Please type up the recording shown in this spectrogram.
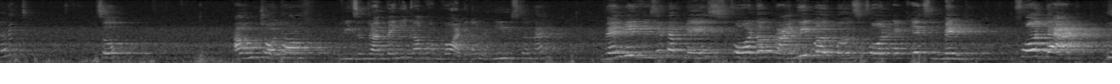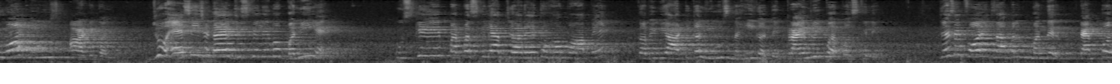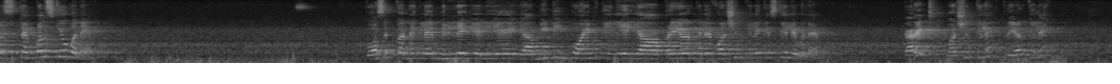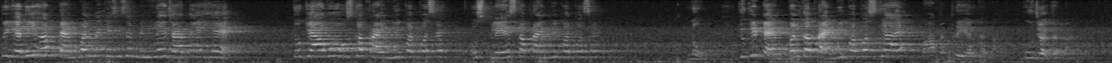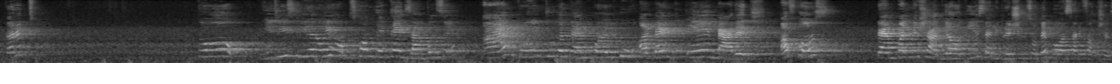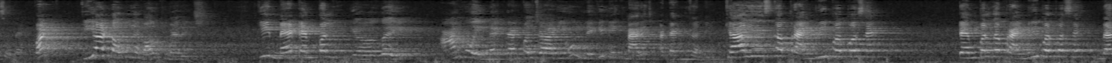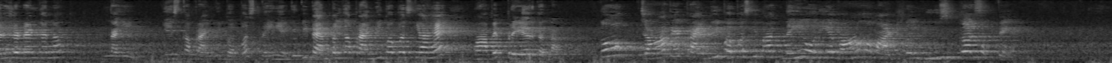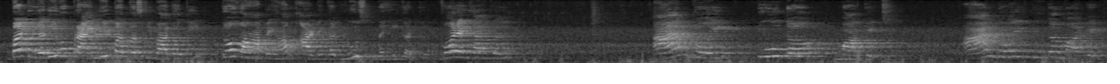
करेक्ट सो so, अब हम चौथा रीजन जानते हैं कि कब हमको आर्टिकल नहीं यूज़ करना है। When we visit a place for the primary purpose for it is meant for that do not use article जो ऐसी जगह है जिसके लिए वो बनी है उसके पर्पस के लिए आप जा रहे हैं तो हम वहाँ पे कभी भी आर्टिकल यूज़ नहीं करते प्राइमरी पर्पस के लिए। जैसे फॉर एग्ज़ाम्पल मंदिर टेम्पल्स टेम्पल्स क्यों बने? गॉसिप करने के लिए, मिलने के लिए, या मीटिंग पॉइंट के लिए, या प्रेयर के लिए वर्शिप के लिए किसके लिए बने? करेक्ट वर्शिप के लिए प्रेयर के लिए। तो यदि हम टेंपल में किसी से मिलने जाते हैं तो क्या वो उसका प्राइमरी पर्पस है? उस प्लेस का प्राइमरी पर्पस है? No no. क्योंकि टेंपल का प्राइमरी पर्पस क्या है? वहाँ पे प्रेयर करना, पूजा करना. करेक्ट तो ये चीज़ क्लियर हुई। हम इसको हम देखते हैं एग्ज़ाम्पल से. I am going to the temple to attend a marriage of course temple में शादियाँ होती है सेलिब्रेशन होते हैं, बहुत सारे फ़ंक्शन होते हैं. But we are talking about marriage कि मैं टेंपल गई आम गोइंग मैं टेंपल जा रही हूँ, लेकिन एक मैरिज अटेंड करने। क्या ये इसका प्राइमरी पर्पस है? टेंपल का प्राइमरी पर्पस है मैरिज अटेंड करना? नहीं, ये इसका प्राइमरी पर्पस नहीं है, क्योंकि टेंपल का प्राइमरी पर्पस क्या है? वहाँ पे प्रेयर करना। तो जहाँ पे प्राइमरी पर्पस की बात नहीं हो रही है, वहाँ हम आर्टिकल यूज़ कर सकते हैं। बट यदि वो प्राइमरी पर्पस की बात होती आर्टिकल यूज़ नहीं करते। For example I am going to the market I am going to the market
